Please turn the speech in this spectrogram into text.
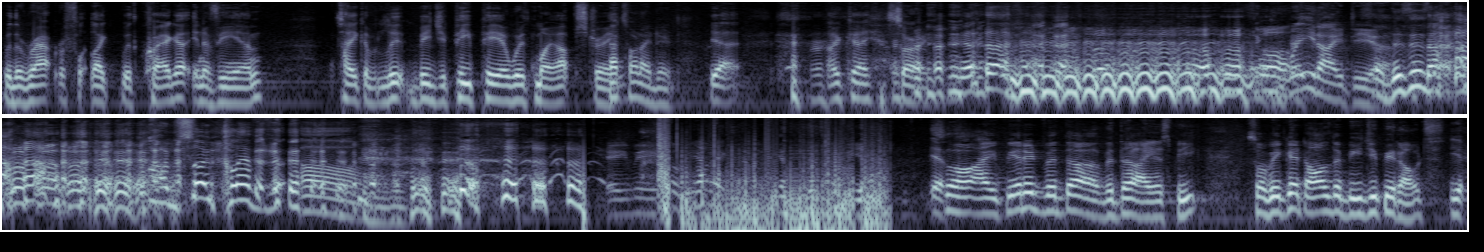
with a route, reflect like with Quagga in a VM, take a BGP peer with my upstream. That's what I did. Yeah. Okay, sorry. Great idea. This is I'm so clever. Oh, Amy. we have ex- yeah, this is VM. Yep. So I pair it with the with the ISP. So we get all the BGP routes, Yep.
